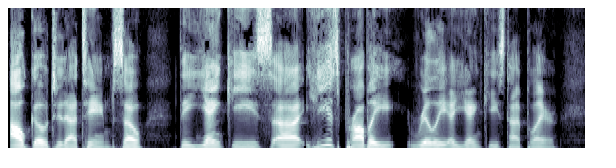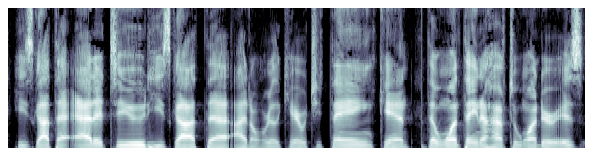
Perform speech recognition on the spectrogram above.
I'll go to that team. So the Yankees, uh, he is probably really a Yankees type player He's got that attitude. He's got that I don't really care what you think. And the one thing I have to wonder is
